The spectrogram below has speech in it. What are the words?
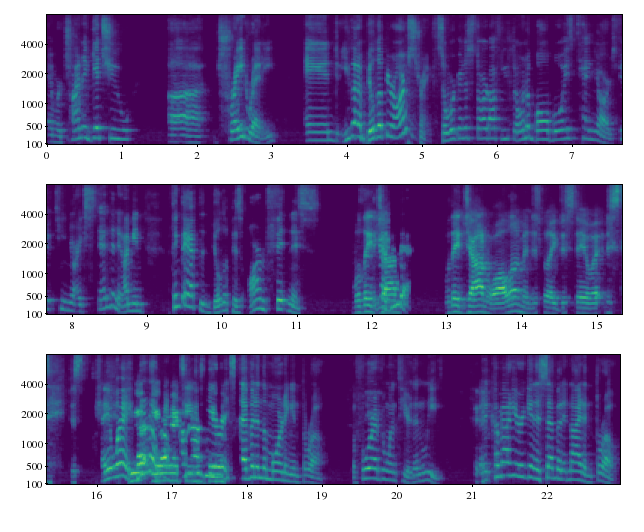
and we're trying to get you uh, trade ready. And you got to build up your arm strength. So we're going to start off you throwing a ball, boys, 10 yards, 15 yards, extending it. I mean, I think they have to build up his arm fitness. Will they, they John? Will they John Wall him and just be like, just stay away, just stay, just stay away? You're, no, no, you're on our team. Come here at seven in the morning and throw before everyone's here, then leave. and come out here again at seven at night and throw.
